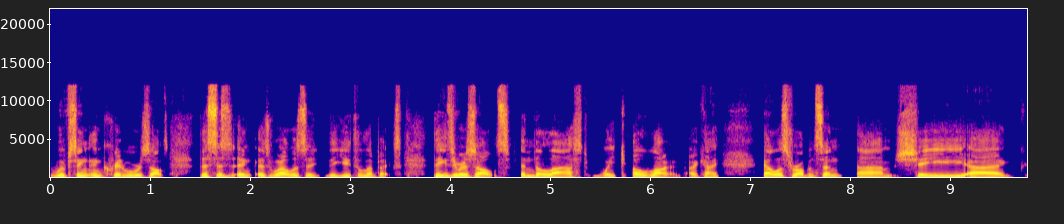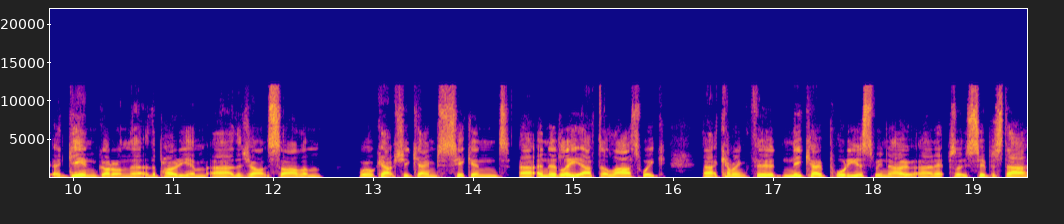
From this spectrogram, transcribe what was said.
We've seen incredible results. This is as well as the, the Youth Olympics. These are results in the last week alone. Okay. Alice Robinson, um, she uh, again got on the, the podium, uh, the Giant Slalom World Cup. She came second uh, in Italy after last week uh, coming third. Nico Porteous, we know, an absolute superstar,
